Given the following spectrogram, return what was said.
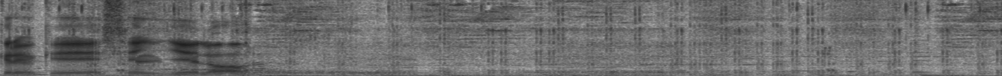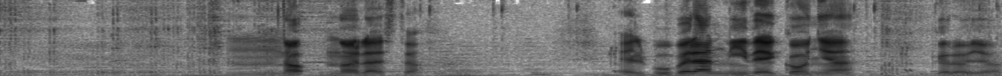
Creo que es el hielo ahora. Mm, no, no era esto. El boomerang ni de coña, creo yo.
